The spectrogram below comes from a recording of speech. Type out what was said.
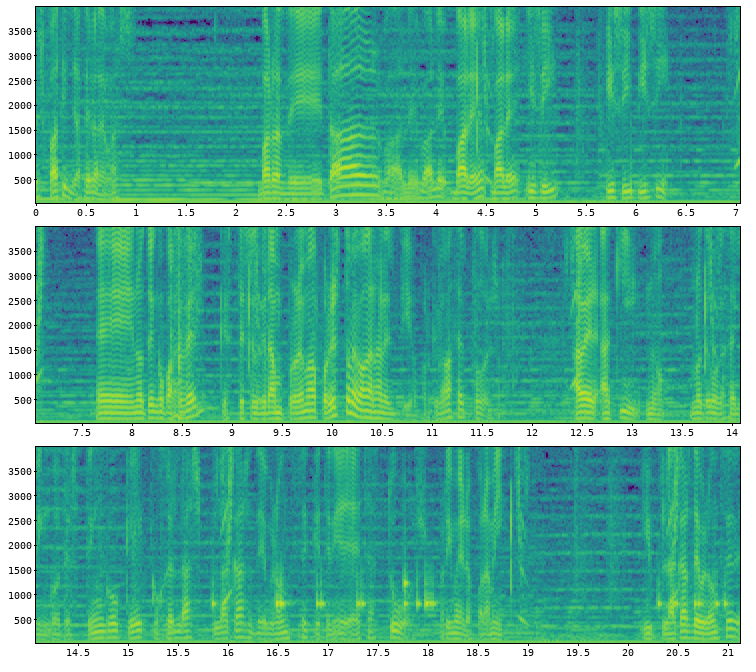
Es fácil de hacer, además Barras de tal, vale, vale, vale, vale, easy, easy, peasy. Eh, no tengo para hacer, que este es el gran problema. Por esto me va a ganar el tío, porque me va a hacer todo eso. A ver, aquí no, no tengo que hacer lingotes. Tengo que coger las placas de bronce que tenía ya hechas tubos. Primero, para mí. Y placas de bronce... de-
